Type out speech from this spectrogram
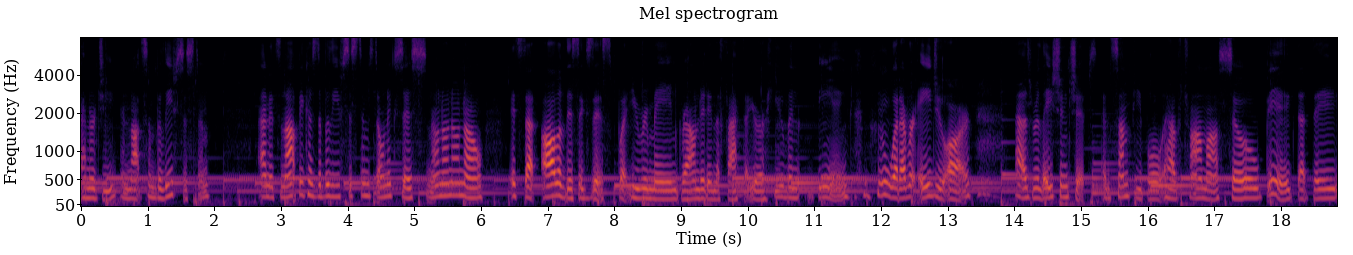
energy and not some belief system. And it's not because the belief systems don't exist. No, no, no, no. It's that all of this exists, but you remain grounded in the fact that you're a human being, whatever age you are has relationships, and some people have trauma so big that they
